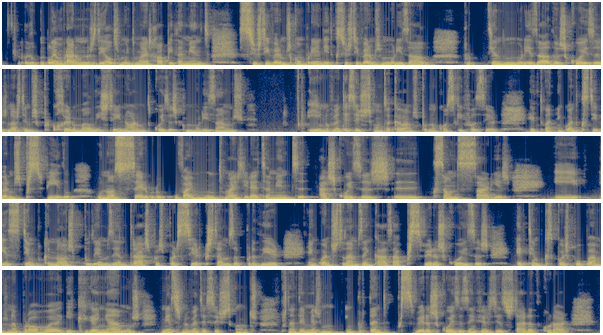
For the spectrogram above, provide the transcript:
lembrarmos-nos deles muito mais rapidamente se os tivermos compreendido que se os tivermos memorizado. Porque tendo memorizado as coisas, nós temos que percorrer uma lista enorme de coisas que memorizamos e em 96 segundos acabamos por não conseguir fazer. Enquanto que se tivermos percebido, o nosso cérebro vai muito mais diretamente às coisas uh, que são necessárias. E esse tempo que nós podemos, entre aspas, parecer que estamos a perder enquanto estudamos em casa a perceber as coisas, é tempo que depois poupamos na prova e que ganhamos nesses 96 segundos. Portanto, é mesmo importante perceber as coisas em vez de as estar a decorar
